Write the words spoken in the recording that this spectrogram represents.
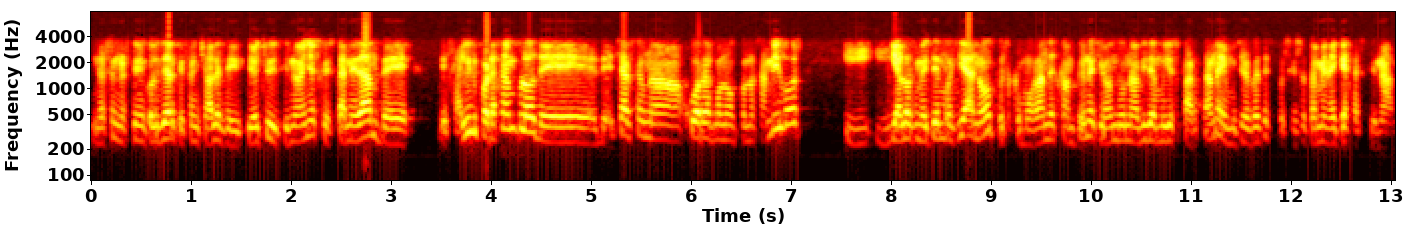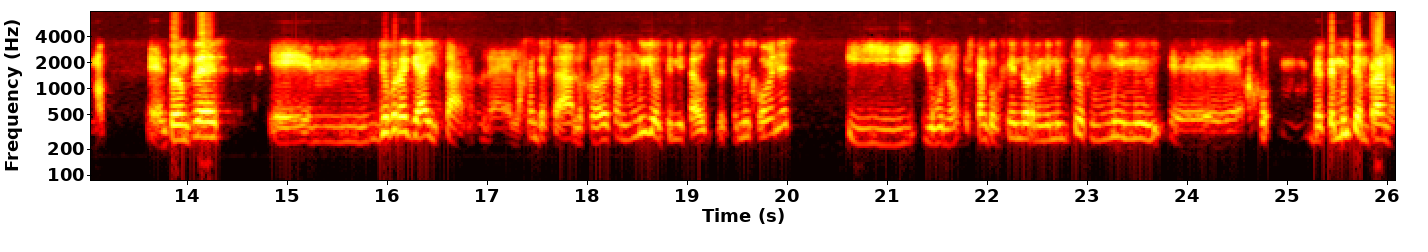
no se nos tiene que olvidar que son chavales de 18, 19 años que están en edad de, salir, por ejemplo, de, echarse una juerga con, con los amigos y, y, ya los metemos ya, ¿no? Pues como grandes campeones llevando una vida muy espartana y muchas veces pues eso también hay que gestionar, ¿no? Entonces, eh, yo creo que ahí está. La, gente está, los corredores están muy optimizados desde muy jóvenes y, y bueno, están cogiendo rendimientos muy, muy, eh, desde muy temprano.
